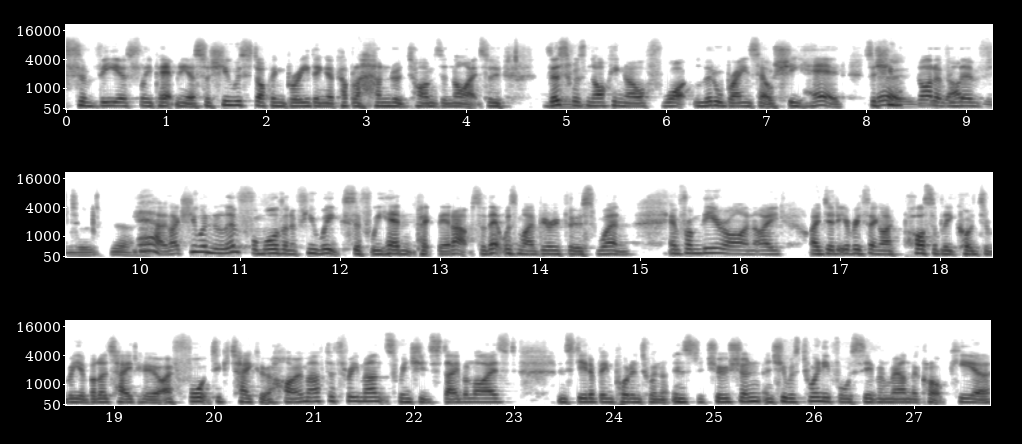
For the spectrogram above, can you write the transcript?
severe sleep apnea. So she was stopping breathing a couple of hundred times a night. So this was mm. knocking off what little brain cells she had. So yeah, she would not have lived. Yeah. yeah, like she wouldn't have lived for more than a few weeks if we hadn't picked that up. So that was my very first win. And from there on, I I did everything I possibly could to rehabilitate her. I fought to take her home after three months when she'd stabilized instead of being put into an institution. And she was 24 7 round the clock care.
